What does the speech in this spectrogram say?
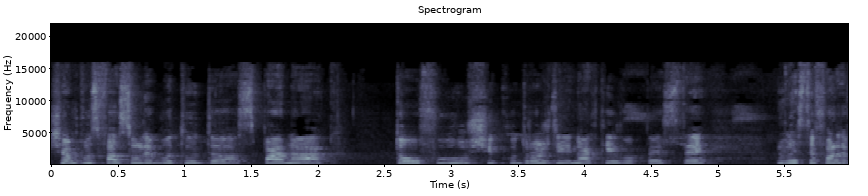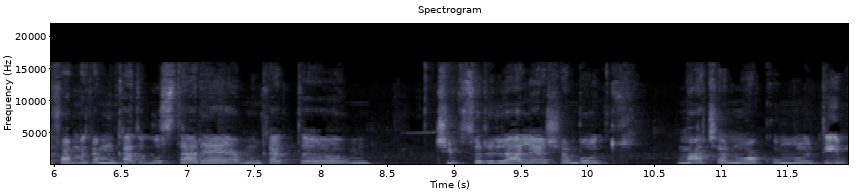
Și am pus fasole bătută, spanac, tofu și cu drojdie inactivă peste. Nu este foarte foame că am mâncat gustarea aia, am mâncat uh, chipsurile alea și am băut matcha nu acum mult timp.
